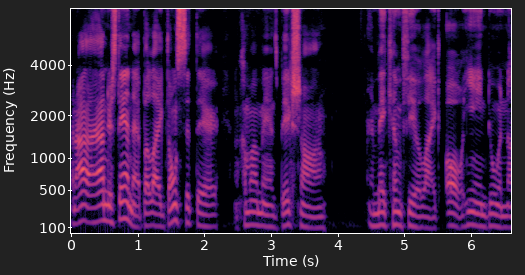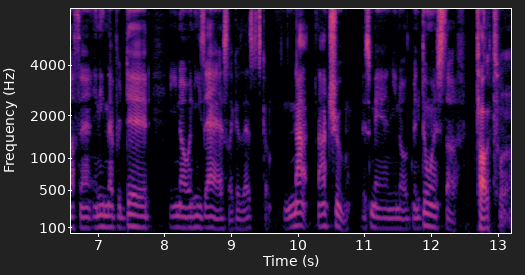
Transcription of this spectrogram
and I, I understand that. But like, don't sit there and come on, man's Big Sean, and make him feel like, oh, he ain't doing nothing, and he never did. You know, and he's ass. Like that's not not true. This man, you know, has been doing stuff. Talk to him.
